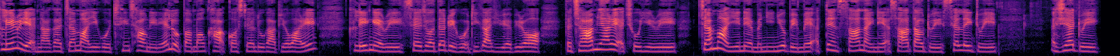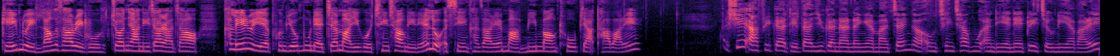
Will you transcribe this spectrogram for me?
ကလေးတွေရဲ့အနာဂတ်ကျန်းမာရေးကိုခြိမ်းခြောက်နေတယ်လို့ပါမောက္ခ Costello ကပြောပါတယ်။ကလေးငယ်တွေဆယ်ကျော်သက်တွေကိုအဓိကရည်ရွယ်ပြီးတော့တကြားများတဲ့အချိုရည်တွေကျန်းမာရေးနဲ့မညီညွတ်ပေမဲ့အသင့်စားနိုင်တဲ့အစားအသောက်တွေဆက်လက်တွေအရက်တွေဂိမ်းတွေလောင်းကစားတွေကိုကြော်ညာနေကြတာကြောင့်ကလေးတွေရဲ့ဖွံ့ဖြိုးမှုနဲ့ကျန်းမာရေးကိုချိန်ချောက်နေတယ်လို့အစီရင်ခံစာထဲမှာမိမောင်းထိုးပြထားပါတယ်။ အရှေ့အာဖရိကဒေသ ယူဂန္ဓာနိုင်ငံမှာ ကျိုင်းကောင်အုပ် ခြိမ်းခြောက်မှု အန္တရာယ်နဲ့တွေ့ကြုံနေရပါတယ်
